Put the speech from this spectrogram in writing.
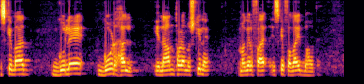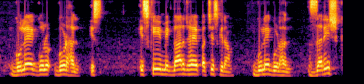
इसके बाद गुले गुड़ हल, ये नाम थोड़ा मुश्किल है, मगर इसके फ़वाद बहुत है। गुले गुड़ गुड़ हल, इस, इसकी मकदार जो है 25 ग्राम। गुले गुड़ हल, जरिश्क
